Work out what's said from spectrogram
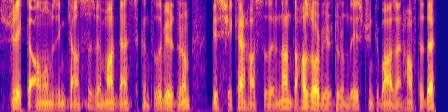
sürekli almamız imkansız ve madden sıkıntılı bir durum. Biz şeker hastalarından daha zor bir durumdayız çünkü bazen haftada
